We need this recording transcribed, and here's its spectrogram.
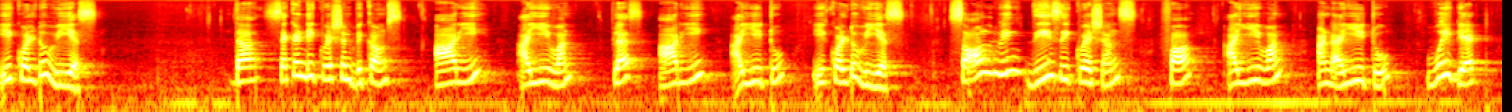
equal to Vs. The second equation becomes Re Ie1 plus Re Ie2 equal to Vs. Solving these equations for IE1 and IE2, we get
